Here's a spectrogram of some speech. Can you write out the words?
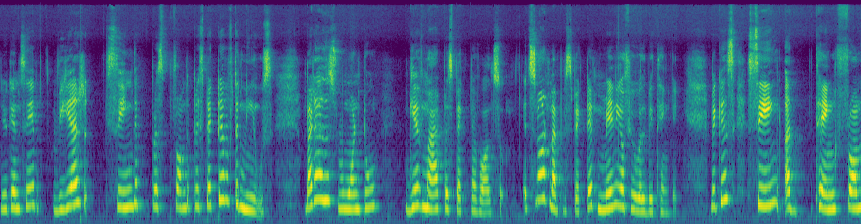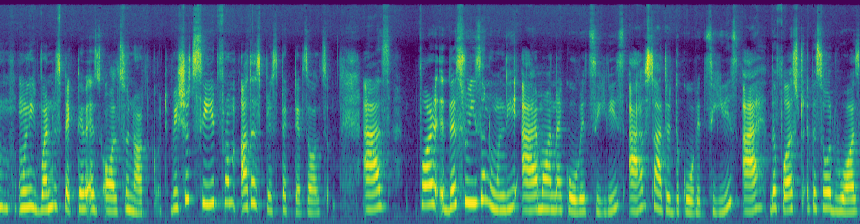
you can say we are seeing the from the perspective of the news. But i just want to give my perspective also. It's not my perspective many of you will be thinking. Because seeing a thing from only one perspective is also not good. We should see it from other perspectives also. As for this reason only i am on my covid series. I have started the covid series. I the first episode was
